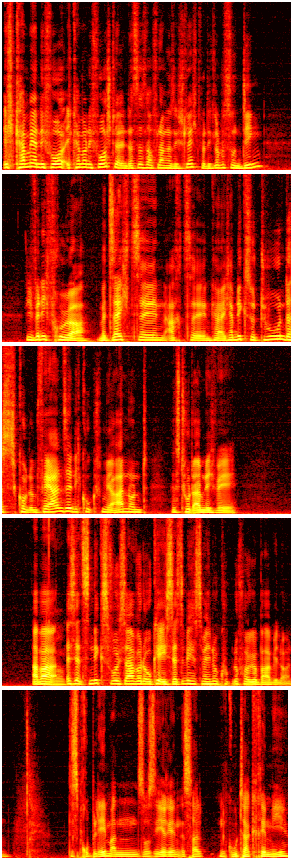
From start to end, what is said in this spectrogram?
Ich kann mir nicht vor, ich kann mir nicht vorstellen, dass das auf lange Sicht schlecht wird. Ich glaube, das ist so ein Ding, wie wenn ich früher mit 16, 18, kann, ich habe nichts zu tun, das kommt im Fernsehen, ich gucke es mir an und es tut einem nicht weh. Aber ja. ist jetzt nichts, wo ich sagen würde, okay, ich setze mich jetzt mal hin und gucke eine Folge Babylon das Problem an so Serien ist halt ein guter Krimi.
